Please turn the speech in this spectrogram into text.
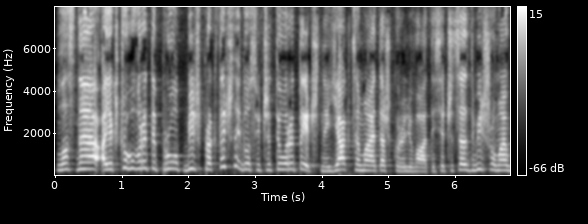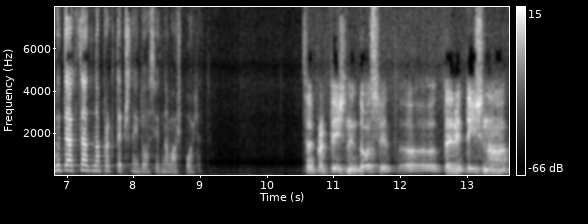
Власне, а якщо говорити про більш практичний досвід чи теоретичний, як це має теж корелюватися? Чи це здебільшого має бути акцент на практичний досвід, на ваш погляд? Це практичний досвід. Е, Теоретично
